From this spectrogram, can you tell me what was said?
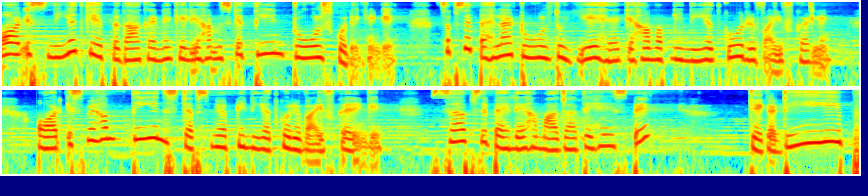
और इस नीयत की इब्तदा करने के लिए हम इसके तीन टूल्स को देखेंगे। सबसे पहला टूल तो ये है कि हम अपनी नीयत को रिवाइव कर लें। और इसमें हम तीन स्टेप्स में अपनी नीयत को रिवाइव करेंगे। सबसे पहले हम आ जाते हैं इस पर take a deep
